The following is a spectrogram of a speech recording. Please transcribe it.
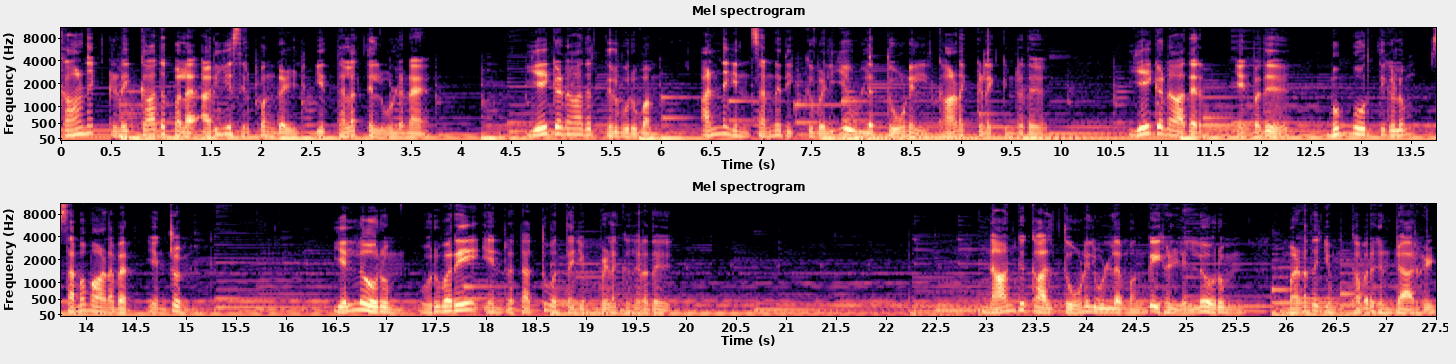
காண கிடைக்காத பல அரிய சிற்பங்கள் இத்தலத்தில் உள்ளன. ஏகநாதர் திருவுருவம் அன்னையின் சன்னதிக்கு வெளியே உள்ள தூணில் காண கிடைக்கின்றது. ஏகநாதர் என்பது மும்மூர்த்திகளும் சமமானவர் என்றும் எல்லோரும் ஒருவரே என்ற தத்துவத்தையும் விளக்குகிறது. நான்கு கால் தூணில் உள்ள மங்கைகள் எல்லோரும் மனதையும் கவர்கின்றார்கள்.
